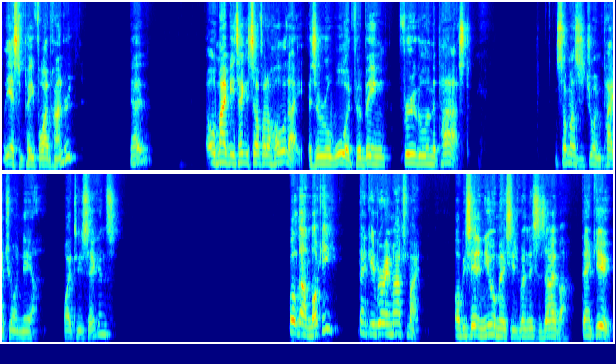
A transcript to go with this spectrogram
the S&P 500. You know, or maybe you take yourself on a holiday as a reward for being frugal in the past. Someone's just joined Patreon now. Wait two seconds. Well done, Lockie. Thank you very much, mate. I'll be sending you a message when this is over. Thank you.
